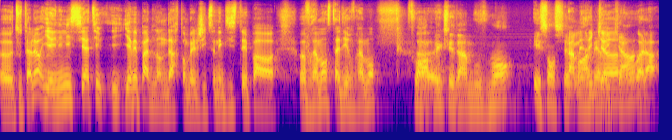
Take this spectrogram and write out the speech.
euh, tout à l'heure. Il y a une initiative. Il n'y avait pas de land art en Belgique. Ça n'existait pas euh, vraiment. C'est-à-dire vraiment il faut euh, rappeler que c'est un mouvement essentiellement américain. américain, Voilà.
